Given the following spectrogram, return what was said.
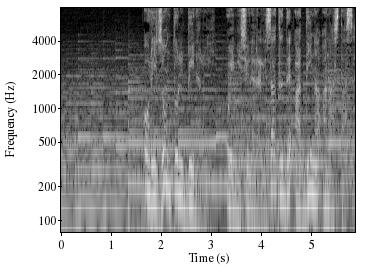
Orizontul Binelui, o emisiune realizată de Adina Anastase.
